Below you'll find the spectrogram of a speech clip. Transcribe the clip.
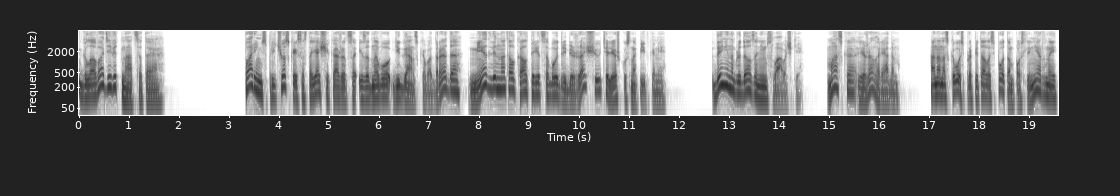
Глава 19 Парень с прической, состоящий, кажется, из одного гигантского дреда, медленно толкал перед собой дребезжащую тележку с напитками. Дэнни наблюдал за ним с лавочки. Маска лежала рядом. Она насквозь пропиталась потом после нервной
